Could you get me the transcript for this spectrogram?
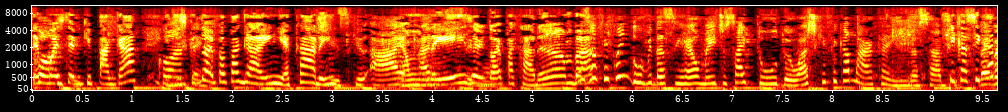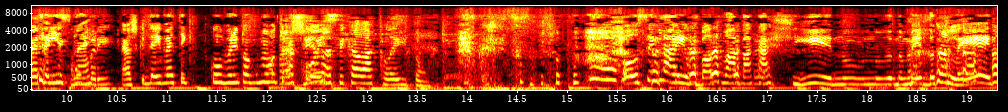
Depois Contem. teve que pagar? E diz que dói pra pagar, hein? E é caro, hein? Diz que- ah, é um caríssimo. laser, dói pra caramba. Mas eu fico em dúvida se realmente sai tudo. Eu acho que fica marca ainda, sabe? Fica vai cicatriz, que né? Acho que daí vai ter que cobrir com alguma outra Imagina, coisa. fica lá Clayton. Ou sei lá, eu boto um abacaxi no, no, no meio do cleito,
